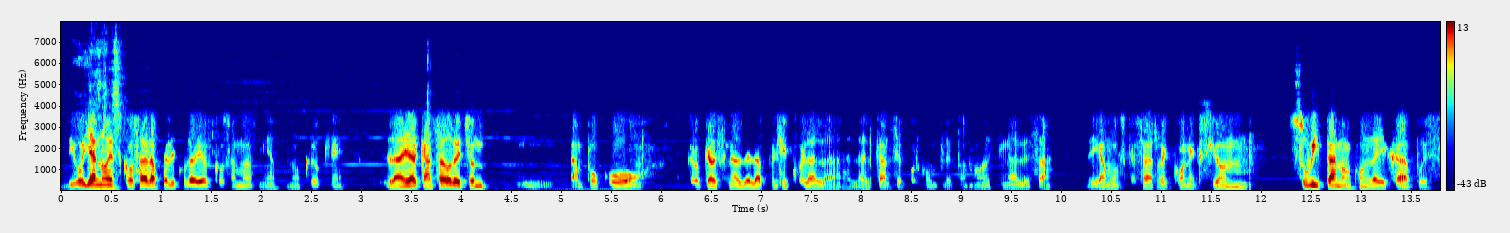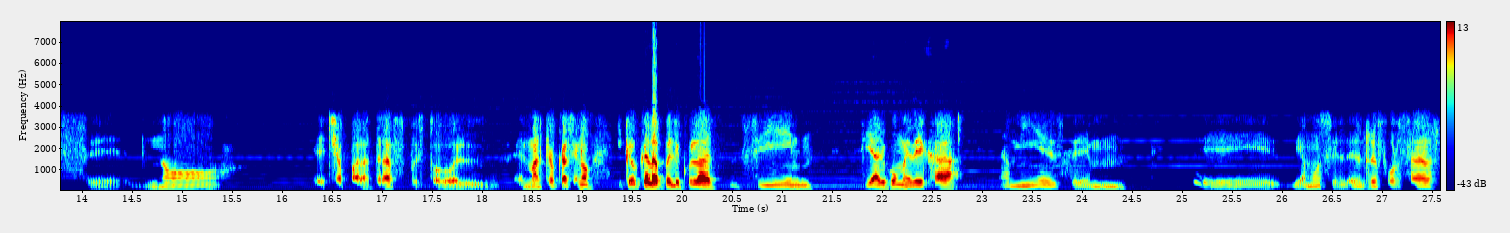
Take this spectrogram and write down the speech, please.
Digo, ya no es cosa de la película, ya es cosa más mía. No creo que la haya alcanzado. De hecho, tampoco creo que al final de la película la, la alcance por completo, ¿no? Al final esa, digamos que esa reconexión súbita, ¿no? Con la hija, pues eh, no echa para atrás pues todo el, mal que ocasionó. Y creo que la película, si, si algo me deja a mí es, em, eh, digamos, el, reforzar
